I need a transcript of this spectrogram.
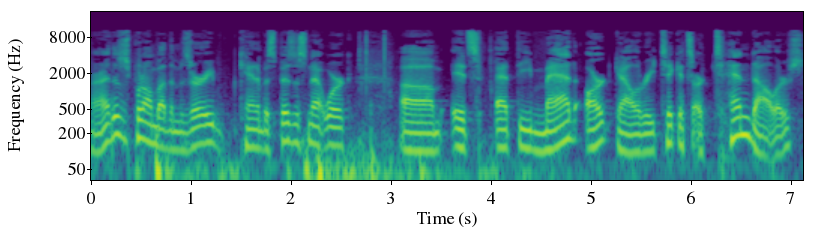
All right, this is put on by the Missouri Cannabis Business Network. Um, it's at the Mad Art Gallery. Tickets are ten dollars.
